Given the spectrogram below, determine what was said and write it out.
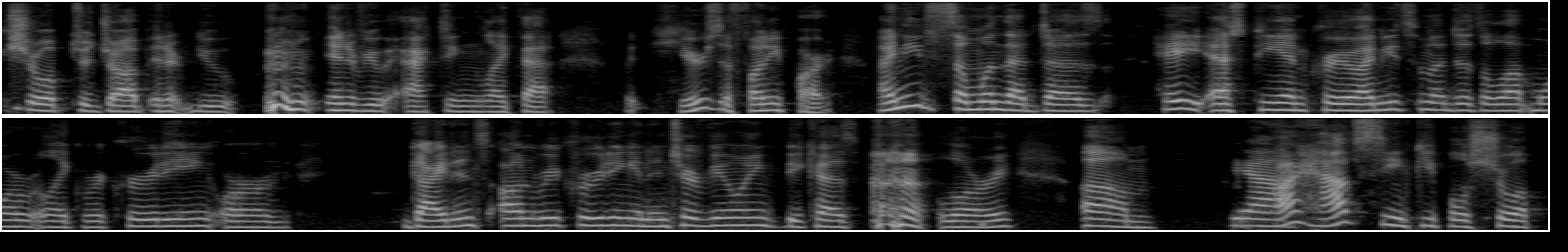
show up to a job interview interview acting like that. But here's the funny part: I need someone that does. Hey, SPN crew, I need someone that does a lot more like recruiting or guidance on recruiting and interviewing because Lori, um, Yeah. I have seen people show up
